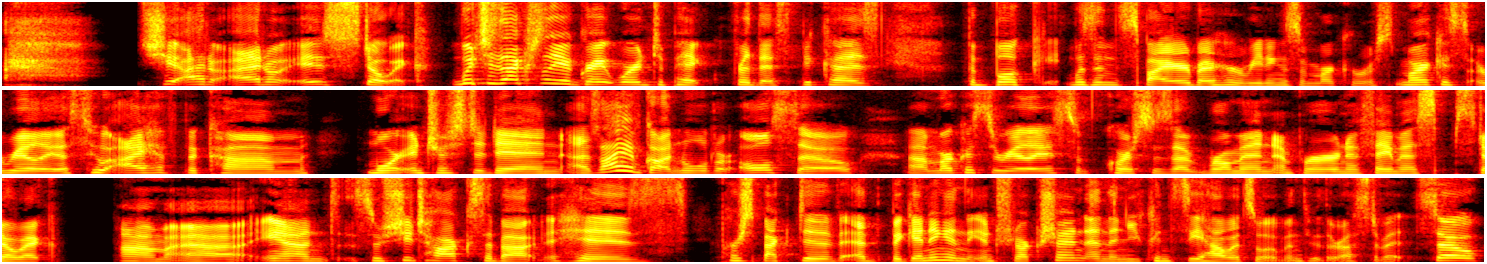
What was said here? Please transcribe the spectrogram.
she I don't I don't is stoic, which is actually a great word to pick for this because the book was inspired by her readings of Marcus, Marcus Aurelius, who I have become more interested in as I have gotten older also. Uh, Marcus Aurelius, of course, is a Roman emperor and a famous Stoic. Um, uh, and so she talks about his perspective at the beginning in the introduction, and then you can see how it's woven through the rest of it. So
